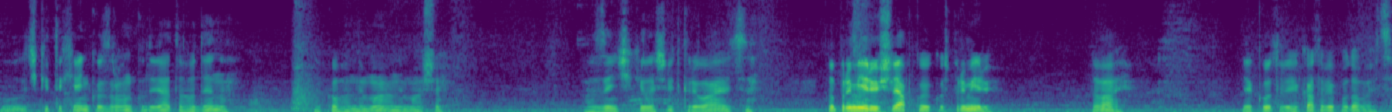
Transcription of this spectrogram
Вулички тихенько зранку 9 година. Нікого нема, нема ще. Магазинчики лише відкриваються. Ну примірюй шляпку якусь, примірюй. Давай. Яку тобі, яка тобі подобається?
